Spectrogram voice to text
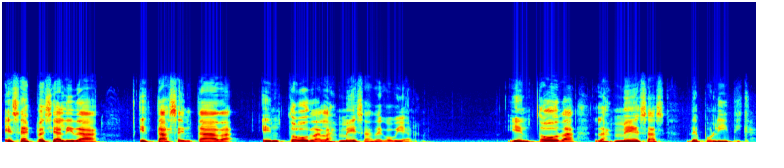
esa especialidad está sentada en todas las mesas de gobierno y en todas las mesas de política.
